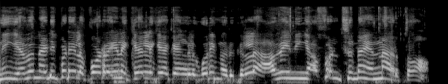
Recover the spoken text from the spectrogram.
நீங்க எதன் அடிப்படையில் போடுறீங்கன்னு கேள்வி கேட்க எங்களுக்கு உரிமை இருக்குல்ல? அதை நீங்க அஃபென்ஸ்னா என்ன அர்த்தம்?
